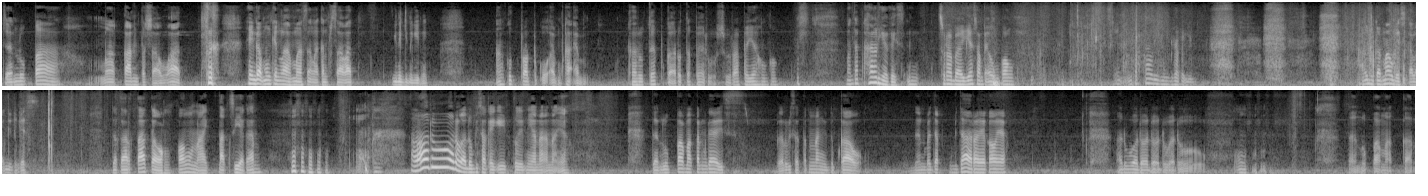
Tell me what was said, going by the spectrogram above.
jangan lupa makan pesawat. Ya nggak mungkin lah masa makan pesawat. Gini gini gini. Angkut produk UMKM Garuda buka rute baru. Surabaya Hongkong mantap kali ya guys. Surabaya sampai Hongkong ini mantap kali ini bisa kayak gini. Aku juga mau guys kalau gini guys Jakarta ke Hongkong naik taksi ya kan? Aduh aduh aduh bisa kayak gitu ini anak-anak ya jangan lupa makan guys. Biar bisa tenang hidup kau. Jangan banyak bicara ya kau ya. Aduh aduh aduh aduh aduh. Jangan lupa makan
